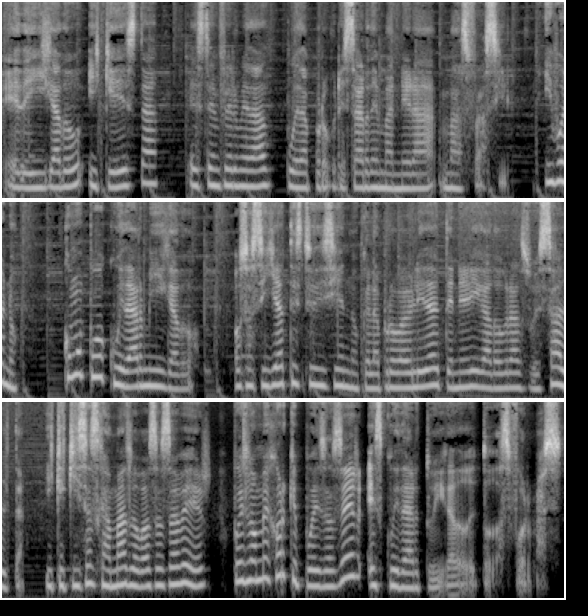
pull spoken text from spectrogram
eh, de hígado y que esta, esta enfermedad pueda progresar de manera más fácil. Y bueno, ¿cómo puedo cuidar mi hígado? O sea, si ya te estoy diciendo que la probabilidad de tener hígado graso es alta y que quizás jamás lo vas a saber, pues lo mejor que puedes hacer es cuidar tu hígado de todas formas.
